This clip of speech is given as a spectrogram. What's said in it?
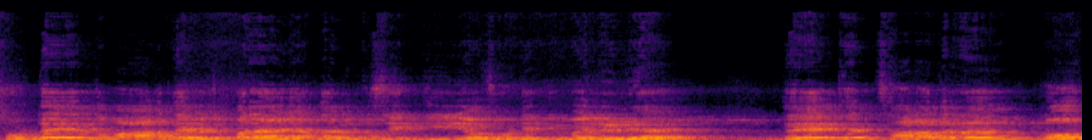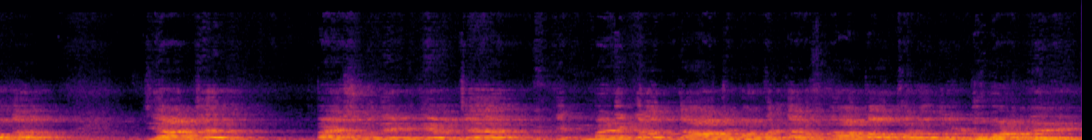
ਤੁਹਾਡੇ ਦਿਮਾਗ ਦੇ ਵਿੱਚ ਭਰਿਆ ਜਾਂਦਾ ਵੀ ਤੁਸੀਂ ਕੀ ਹੋ, ਤੁਹਾਡੀ ਕੀ ਵੈਲਿਊ ਨਹੀਂ ਤੇ ਇੱਥੇ ਸਾਰਾ ਦਿਨ ਲੋਕ, ਜੇ ਅੱਜ ਵੈਸ਼ਨੋ ਦੇਵੀ ਦੇ ਵਿੱਚ ਇੱਕ ਮੈਡੀਕਲ ਕਾਲਜ ਬੰਦ ਕਰਤਾ, ਤਾਂ ਉੱਥੇ ਲੋਕ ਲੱਡੂ ਬਣਦੇ ਨੇ।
